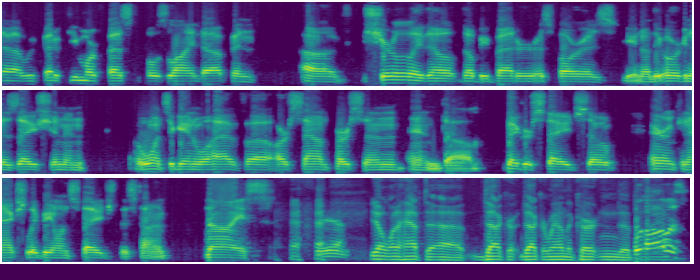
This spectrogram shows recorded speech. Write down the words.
uh, we've got a few more festivals lined up, and uh, surely they'll they'll be better as far as you know the organization. And once again, we'll have uh, our sound person and um, bigger stage, so Aaron can actually be on stage this time. nice. yeah. You don't want to have to uh, duck duck around the curtain to. Well, play. I was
